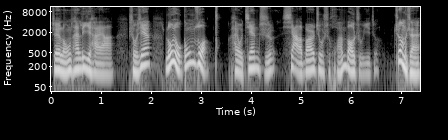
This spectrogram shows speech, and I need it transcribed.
这龙它厉害呀！首先，龙有工作，还有兼职，下了班就是环保主义者。这么深？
